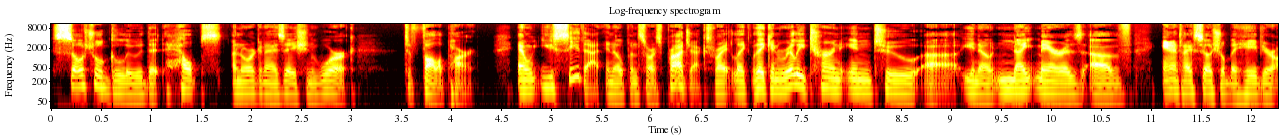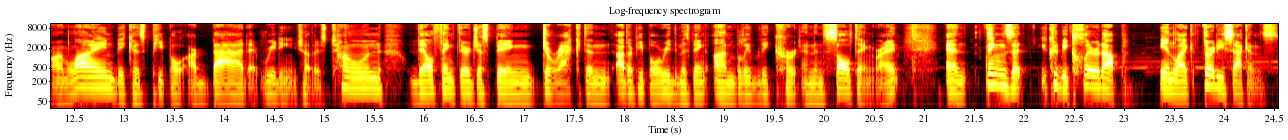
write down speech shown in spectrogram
social glue that helps an organization work to fall apart. And you see that in open source projects, right? Like they can really turn into, uh, you know, nightmares of antisocial behavior online because people are bad at reading each other's tone. They'll think they're just being direct and other people read them as being unbelievably curt and insulting, right? And things that could be cleared up in like 30 seconds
